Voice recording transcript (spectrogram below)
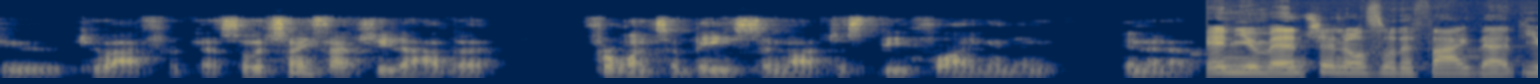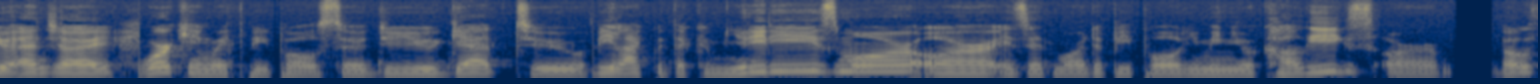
to to Africa, so it's nice actually to have a for once a base and not just be flying in and in and out. And you mentioned also the fact that you enjoy working with people. So do you get to be like with the communities more, or is it more the people, you mean your colleagues, or both?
